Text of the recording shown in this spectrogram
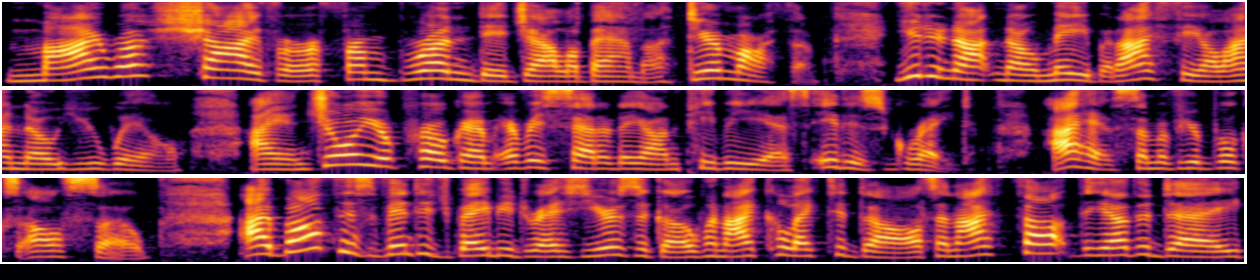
Myra Shiver from Brundidge, Alabama. Dear Martha, you do not know me, but I feel I know you will. I enjoy your program every Saturday on PBS. It is great. I have some of your books also. I bought this vintage baby dress years ago when I collected dolls, and I thought the other day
